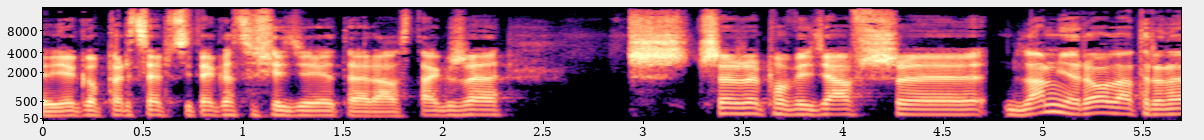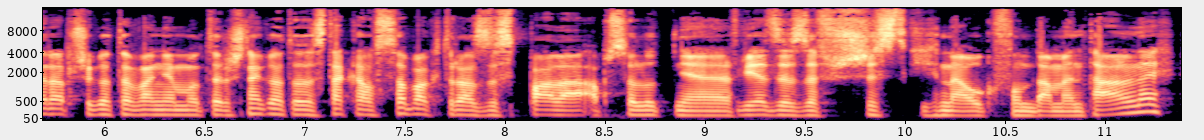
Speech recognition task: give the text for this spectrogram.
jego percepcji tego, co się dzieje teraz. Także szczerze powiedziawszy, dla mnie rola trenera przygotowania motorycznego to jest taka osoba, która zespala absolutnie wiedzę ze wszystkich nauk fundamentalnych,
